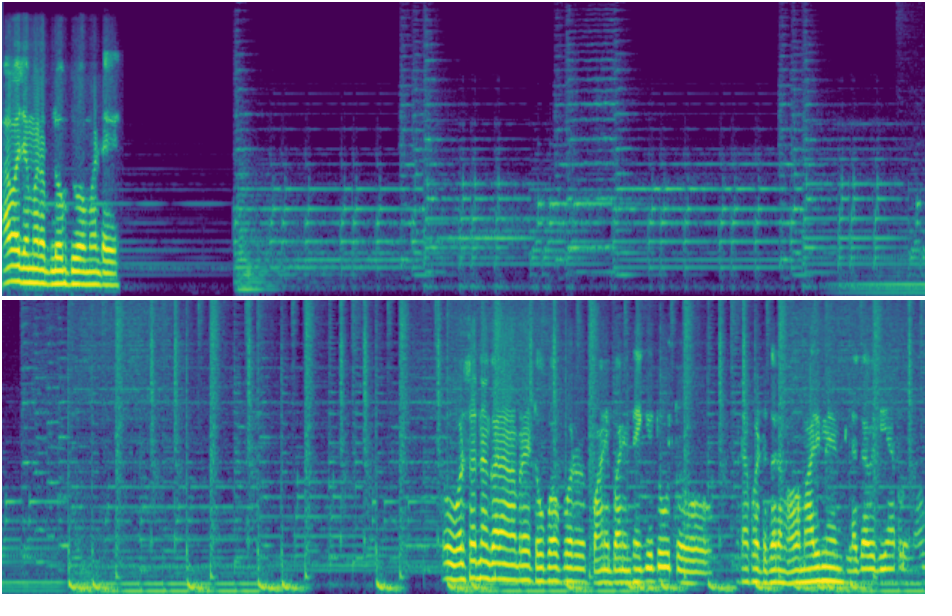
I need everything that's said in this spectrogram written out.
આવા જ અમારા બ્લોગ જોવા માટે તો વરસાદના કારણે આપણે ટોપા ઉપર પાણી પાણી થઈ ગયું હતું તો ફટાફટ ગરમ હવા મારીને લગાવી દઈએ આપણું નામ.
